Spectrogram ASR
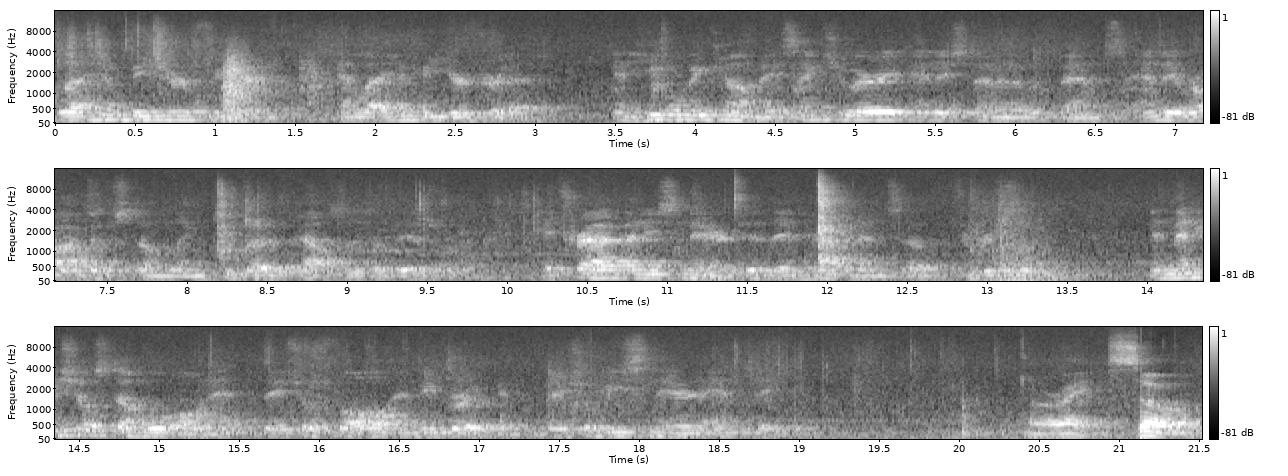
Let him be your fear, and let him be your dread. And he will become a sanctuary and a stone of offense, and a rock of stumbling to both houses of Israel, a trap and a snare to the inhabitants of Jerusalem. And many shall stumble on it, they shall fall and be broken, they shall be snared and taken. All right, so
